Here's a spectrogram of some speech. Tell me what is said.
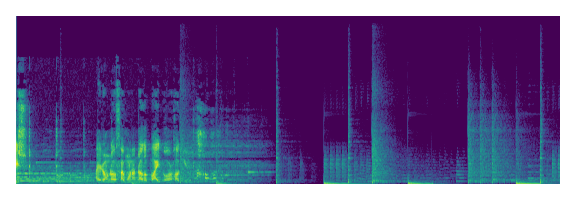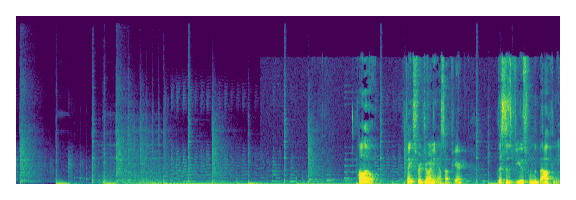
Please. I don't know if I want another bite or hug you. Hello. Thanks for joining us up here. This is Views from the Balcony.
